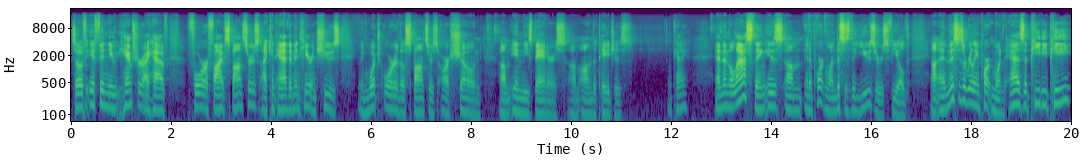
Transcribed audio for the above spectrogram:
So if, if in New Hampshire I have four or five sponsors, I can add them in here and choose in which order those sponsors are shown um, in these banners um, on the pages. Okay. And then the last thing is um, an important one. This is the users field. Uh, and this is a really important one. As a PDP,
